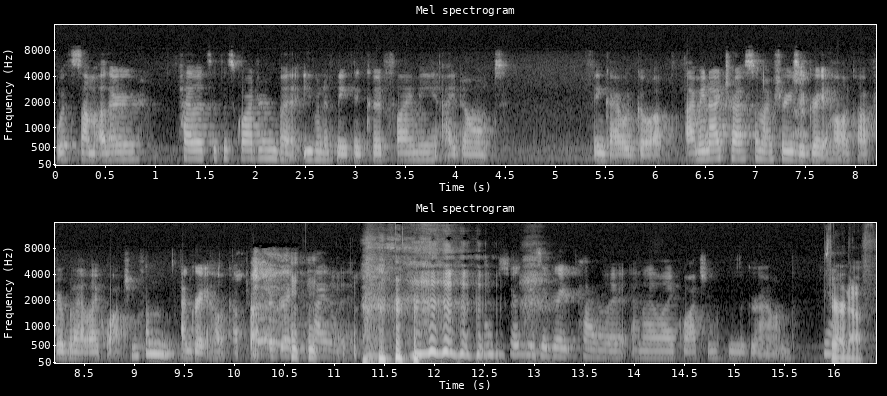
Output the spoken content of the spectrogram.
with some other pilots at the squadron. But even if Nathan could fly me, I don't think I would go up. I mean, I trust him. I'm sure he's a great helicopter, but I like watching from a great helicopter, a great pilot. I'm sure he's a great pilot, and I like watching from the ground. Fair enough.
